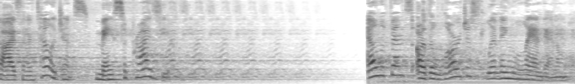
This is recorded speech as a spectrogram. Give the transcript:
size and intelligence may surprise you. Elephants are the largest living land animal.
